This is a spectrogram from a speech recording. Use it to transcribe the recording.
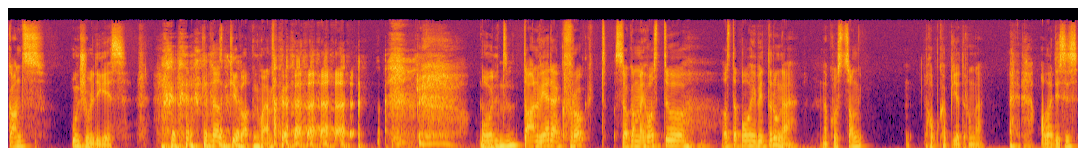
ganz Unschuldiges kommt aus dem Tiergartenheim. Und dann wird er gefragt, sag einmal, hast du, hast du ein paar betrunken? Dann kannst du sagen, ich hab kein Bier getrunken. Aber das ist,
